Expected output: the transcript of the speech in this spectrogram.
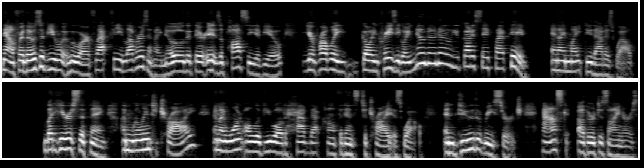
Now, for those of you who are flat fee lovers, and I know that there is a posse of you, you're probably going crazy, going, no, no, no, you've got to say flat fee. And I might do that as well. But here's the thing I'm willing to try, and I want all of you all to have that confidence to try as well and do the research, ask other designers,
